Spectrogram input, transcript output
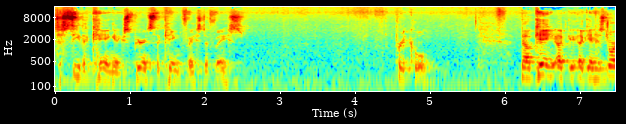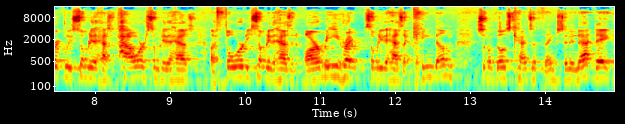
to see the King and experience the King face to face. Pretty cool. Now, king, again, historically, somebody that has power, somebody that has authority, somebody that has an army, right? Somebody that has a kingdom, some of those kinds of things. And in that day,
